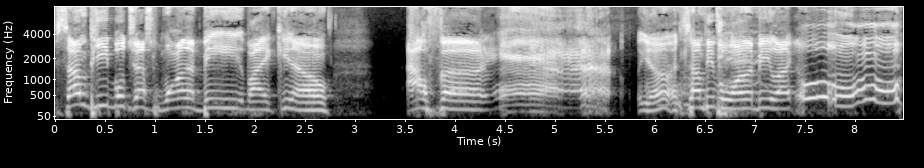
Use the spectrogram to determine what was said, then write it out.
Some people just want to be like, you know, alpha, you know, and some people want to be like, oh,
